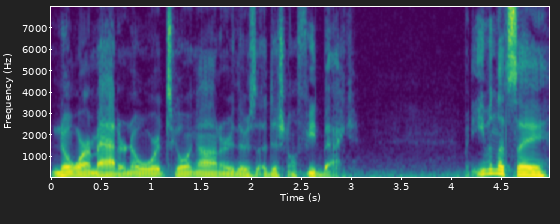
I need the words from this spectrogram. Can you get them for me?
know where I'm at or know where it's going on or there's additional feedback. But even let's say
